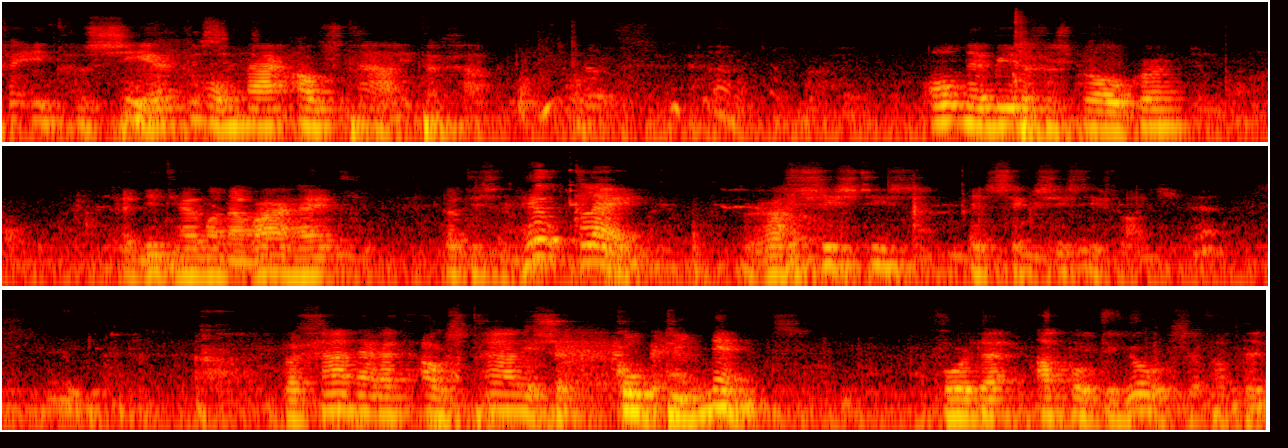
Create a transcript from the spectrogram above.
geïnteresseerd om naar Australië te gaan. Oneerbiedig gesproken, en niet helemaal naar waarheid, dat is een heel klein, racistisch en seksistisch landje. We gaan naar het Australische continent voor de apotheose van de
